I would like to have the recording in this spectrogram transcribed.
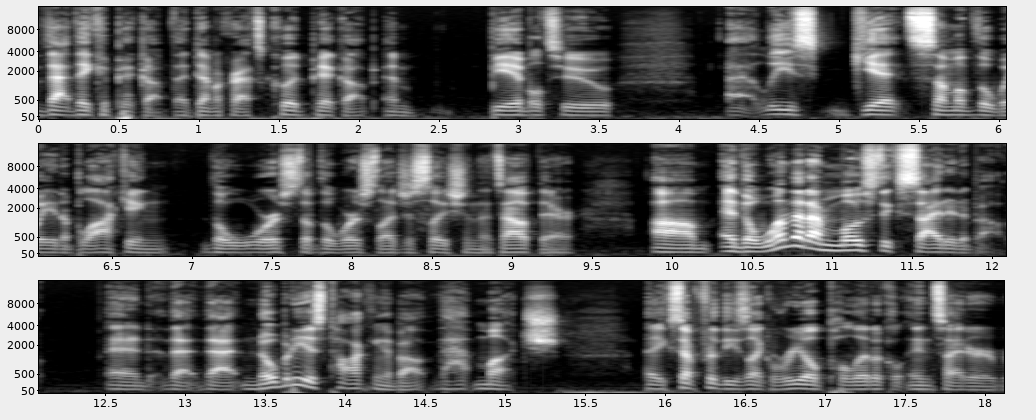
that they could pick up, that Democrats could pick up and be able to at least get some of the way to blocking the worst of the worst legislation that's out there. Um, and the one that I'm most excited about, and that that nobody is talking about that much, except for these like real political insider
